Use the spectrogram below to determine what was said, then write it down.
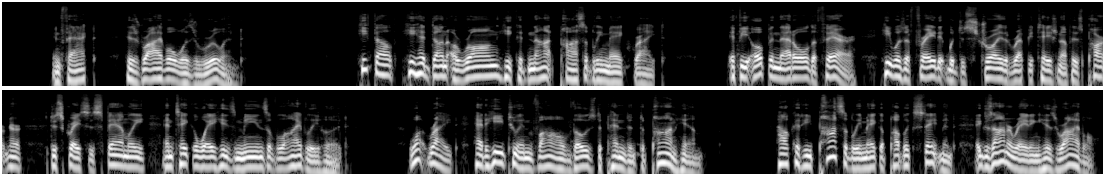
In fact, his rival was ruined. He felt he had done a wrong he could not possibly make right. If he opened that old affair, he was afraid it would destroy the reputation of his partner, disgrace his family, and take away his means of livelihood. What right had he to involve those dependent upon him? How could he possibly make a public statement exonerating his rival?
